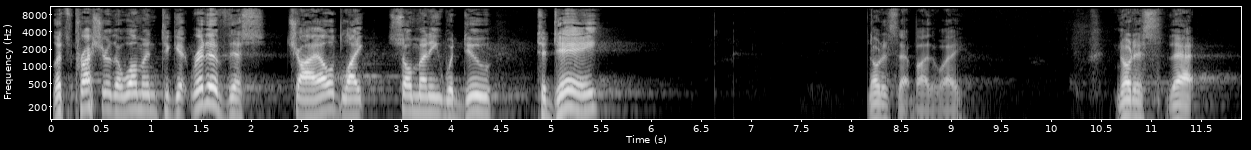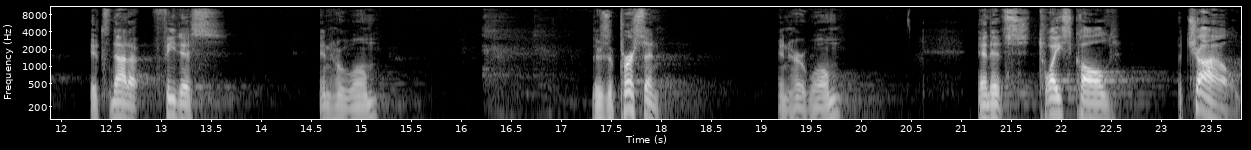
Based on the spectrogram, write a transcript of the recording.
Let's pressure the woman to get rid of this child like so many would do today. Notice that, by the way. Notice that it's not a fetus in her womb. There's a person in her womb, and it's twice called a child.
